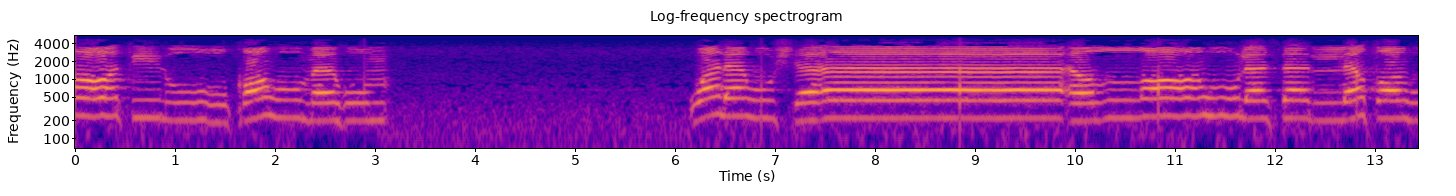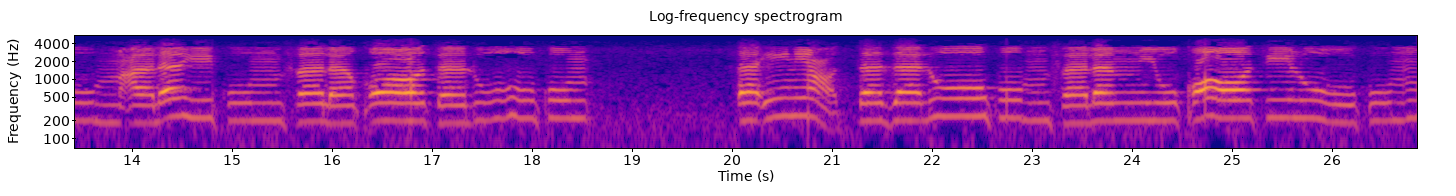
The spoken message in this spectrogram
قاتلوا قومهم ولو شاء الله لسلطهم عليكم فلقاتلوكم فإن اعتزلوكم فلم يقاتلوكم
